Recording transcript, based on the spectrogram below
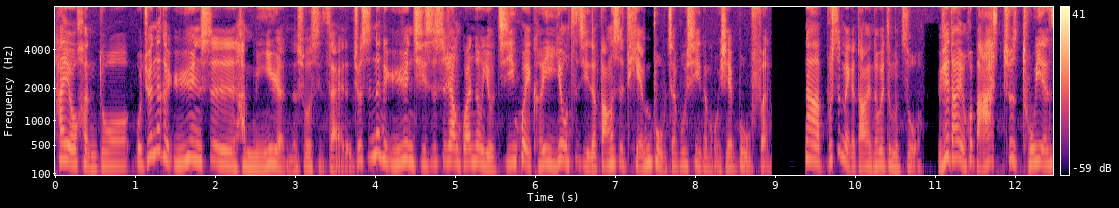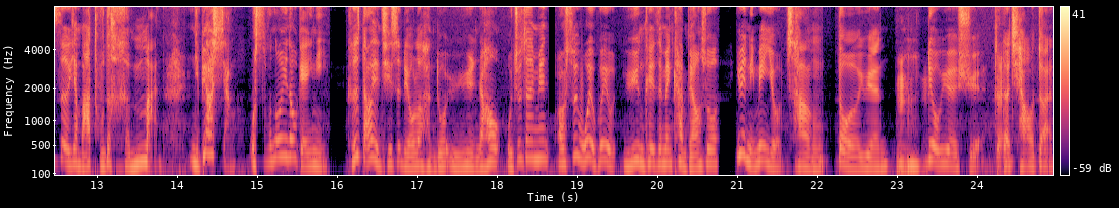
它有很多，我觉得那个余韵是很迷人的。说实在的，就是那个余韵其实是让观众有机会可以用自己的方式填补这部戏的某些部分。那不是每个导演都会这么做，有些导演会把它就是涂颜色一样，把它涂得很满。你不要想，我什么东西都给你。可是导演其实留了很多余韵，然后我就在那边哦，所以我也会有余韵可以在那边看。比方说，因为里面有唱《窦娥冤》嗯，六月雪的桥段，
